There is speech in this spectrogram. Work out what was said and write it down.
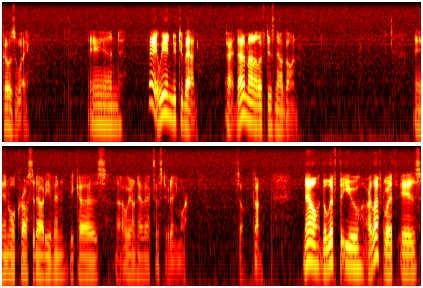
goes away. And, hey, we didn't do too bad. Alright, that amount of lift is now gone and we'll cross it out even because uh, we don't have access to it anymore. So, gone. Now, the lift that you are left with is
